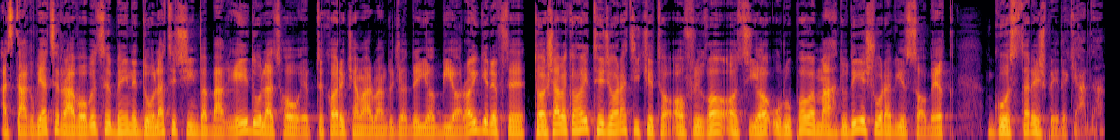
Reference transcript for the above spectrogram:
از تقویت روابط بین دولت چین و بقیه دولت ها و ابتکار کمربند و جاده یا بیارای گرفته تا شبکه های تجارتی که تا آفریقا، آسیا، اروپا و محدوده شوروی سابق گسترش پیدا کردند.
